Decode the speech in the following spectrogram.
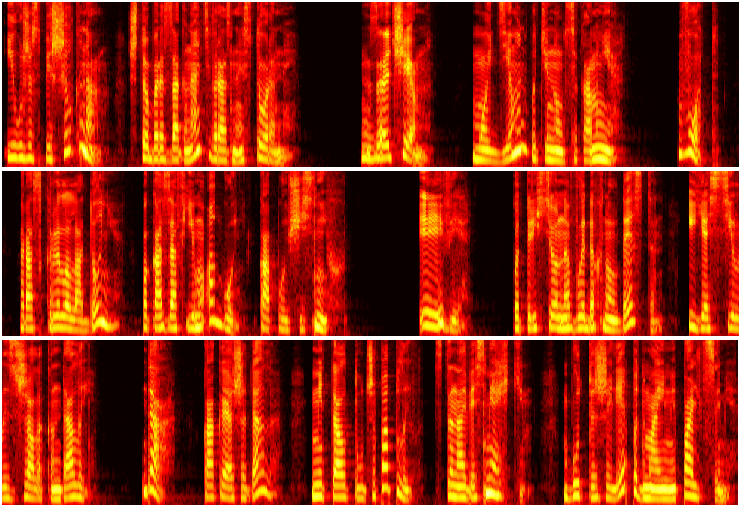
и уже спешил к нам, чтобы разогнать в разные стороны. «Зачем?» Мой демон потянулся ко мне. «Вот», — раскрыла ладони, показав ему огонь, капающий с них. «Эви!» — потрясенно выдохнул Дестон, и я с силой сжала кандалы. Да, как и ожидала, металл тут же поплыл, становясь мягким, будто желе под моими пальцами.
